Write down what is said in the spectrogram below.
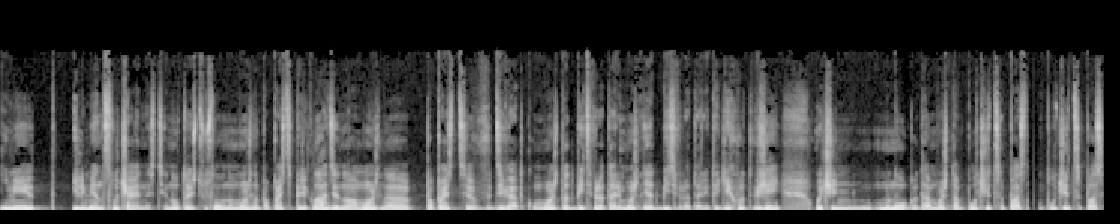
имеют элемент случайности. Ну, то есть, условно, можно попасть в перекладину, а можно попасть в девятку. Может отбить вратарь, может не отбить вратарь. И таких вот вещей очень много, да, может там получиться пас, получиться пас.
